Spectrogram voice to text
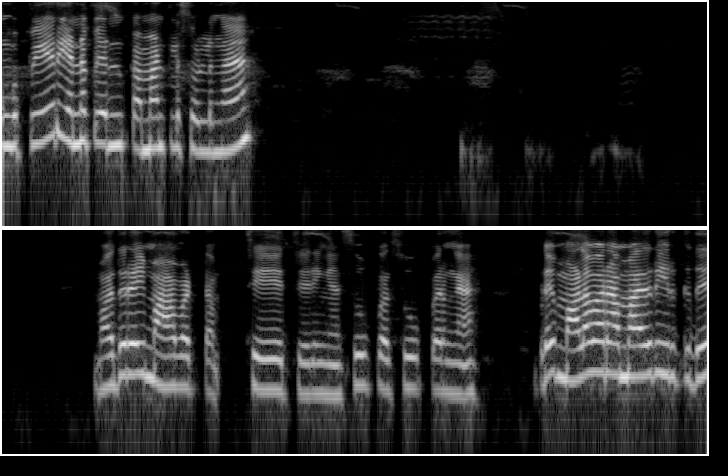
உங்கள் பேர் என்ன பேருன்னு கமெண்ட்டில் சொல்லுங்கள் மதுரை மாவட்டம். சரி சரிங்க. சூப்பர் சூப்பருங்க. அப்படியே மழை வர மாதிரி இருக்குது.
